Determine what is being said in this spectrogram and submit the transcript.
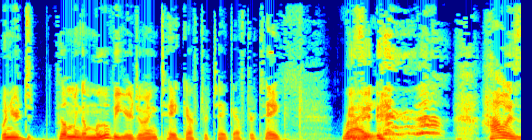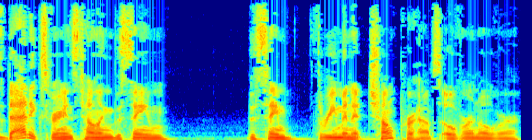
When you're d- filming a movie, you're doing take after take after take. Is Right. it- how is that experience telling the same the same three minute chunk perhaps over and over?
